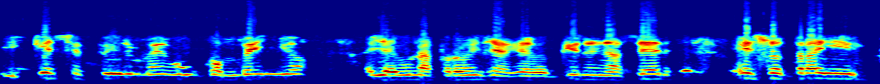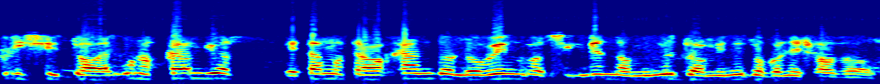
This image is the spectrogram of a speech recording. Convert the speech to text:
y que se firme un convenio, hay algunas provincias que lo quieren hacer, eso trae implícito algunos cambios, estamos trabajando, lo vengo siguiendo minuto a minuto con ellos dos.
